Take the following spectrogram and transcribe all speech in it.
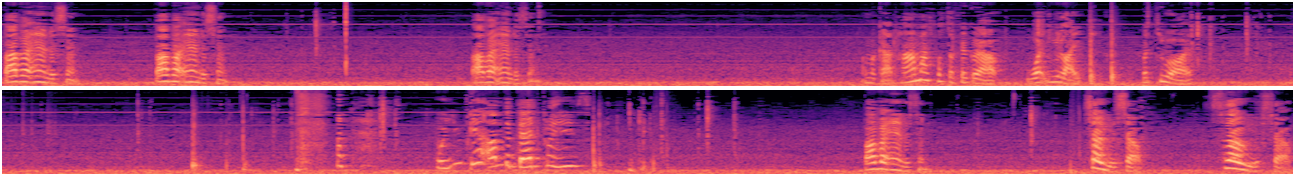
Barbara Anderson. Barbara Anderson. Barbara Anderson. Oh my god, how am I supposed to figure out what you like, what you are? Will you get on the bed, please? Thank you. Anderson. Sell yourself. Sell yourself.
